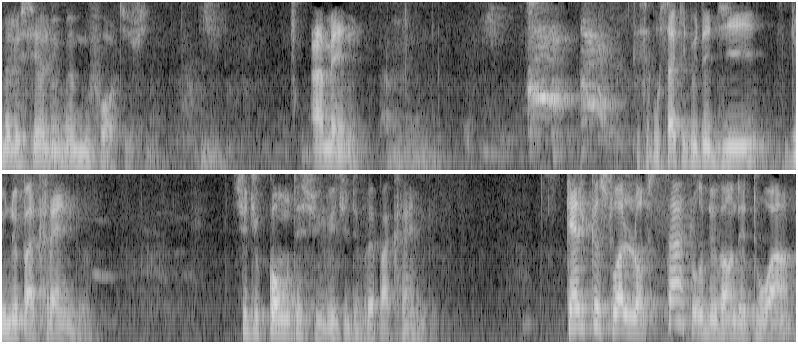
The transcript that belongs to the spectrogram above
mais le ciel lui-même nous fortifie. Amen. Et c'est pour ça qu'il peut te dire de ne pas craindre. Si tu comptes sur lui, tu ne devrais pas craindre. Quel que soit l'obstacle au-devant de toi,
